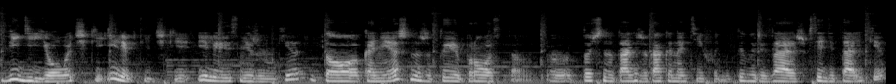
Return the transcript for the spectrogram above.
в виде елочки или птички или снежинки, то, конечно же, ты просто э, точно так же, как и на Тифани, ты вырезаешь все детальки,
